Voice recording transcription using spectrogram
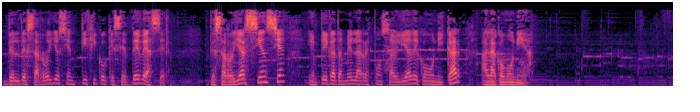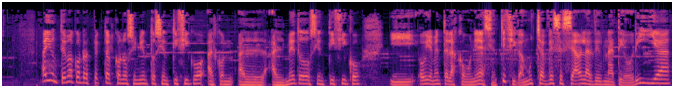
del desarrollo científico que se debe hacer. Desarrollar ciencia implica también la responsabilidad de comunicar a la comunidad. Hay un tema con respecto al conocimiento científico, al, al, al, método científico y obviamente las comunidades científicas. Muchas veces se habla de una teoría,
